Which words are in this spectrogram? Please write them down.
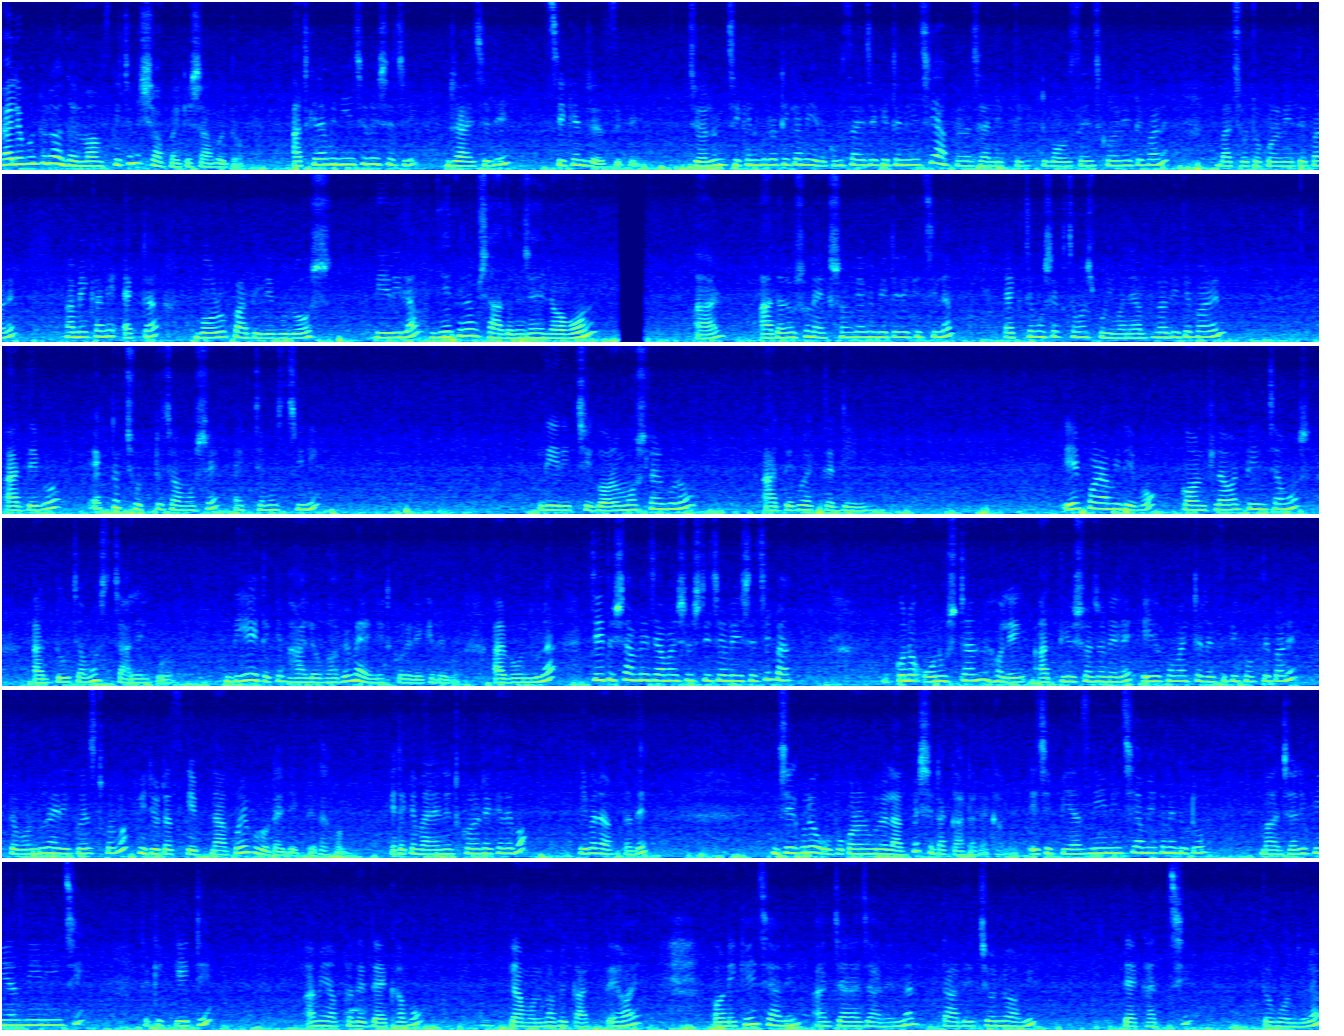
Hello বন্ধুরা other mum's কিচেনে সবাইকে স্বাগত। আজকের আমি নিয়ে চলে এসেছি ড্রাই চিলি চিকেন রেসিপি চলুন চিকেনগুলোটিকে আমি এরকম সাইজে কেটে নিয়েছি আপনারা চাইলে থেকে একটু বড় সাইজ করে নিতে পারেন বা ছোট করে নিতে পারেন। আমি এখানে একটা বড় পাতিলেবু রস দিয়ে দিলাম। দিয়ে দিলাম স্বাদ অনুযায়ী লবণ। আর আদা রসুন একসঙ্গে আমি বেটে রেখেছিলাম। এক চামচ এক চামচ পরিমাণে আপনারা দিতে পারেন। আর দেব একটা ছোট্ট চামচে এক চামচ চিনি। দিয়ে দিচ্ছি গরম মশলার গুঁড়ো আর দেবো একটা ডিম। এরপর আমি দেব কর্নফ্লাওয়ার তিন চামচ আর দু চামচ চালের গুঁড়ো। দিয়ে এটাকে ভালোভাবে ম্যারিনেট করে রেখে দেব। আর বন্ধুরা, যেহেতু সামনে জামাই ষষ্ঠী চলে এসেছে বা কোনো অনুষ্ঠান হলে আত্মীয় স্বজন এলে এরকম একটা রেসিপি করতে পারে, তো বন্ধুরা রিকোয়েস্ট করব ভিডিওটা স্কিপ না করে পুরোটাই দেখতে থাকুন। এটাকে ম্যারিনেট করে রেখে দেব। এবার আপনাদের যেগুলো উপকরণগুলো লাগবে সেটা কাটা দেখাবো। এই যে পেঁয়াজ নিয়ে নিয়েছি, আমি এখানে দুটো মাঝারি পেঁয়াজ নিয়ে নিয়েছি। এটাকে কেটে আমি আপনাদের দেখাবো কেমনভাবে কাটতে হয়। অনেকেই জানেন, আর যারা জানেন না, তাদের জন্য আমি দেখাচ্ছি। তো বন্ধুরা,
